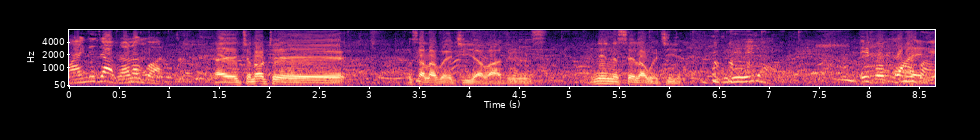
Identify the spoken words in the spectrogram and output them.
ဘိုင်းကြဘယ်လောက်กว่า အဲကျွန်တော်တဲ့ဟိုဆက်လောက်ပဲကြီးတာပါသူနည်း20လောက်ပဲကြီးတာ ဒီလေးတာ အေးဘောကွာလေ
